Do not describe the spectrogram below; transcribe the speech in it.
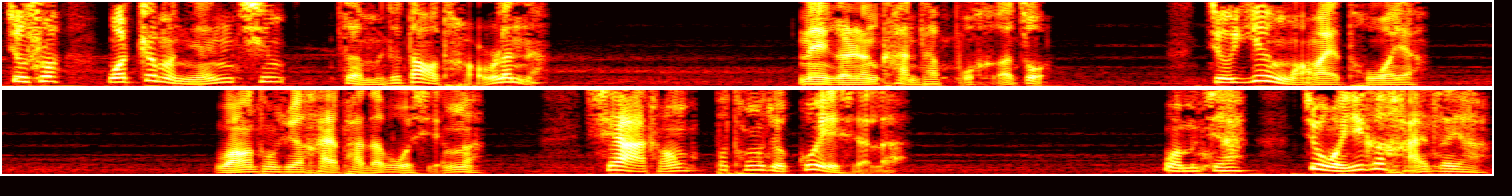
就说：“我这么年轻，怎么就到头了呢？”那个人看他不合作，就硬往外拖呀。王同学害怕的不行啊，下床扑通就跪下了。我们家就我一个孩子呀，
